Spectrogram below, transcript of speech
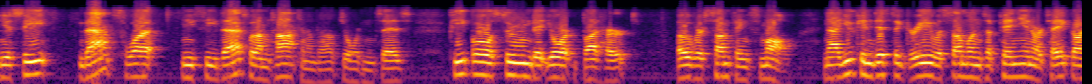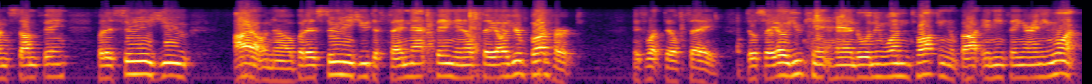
You see, that's what, you see, that's what I'm talking about, Jordan says. People assume that you're butt hurt over something small. Now, you can disagree with someone's opinion or take on something, but as soon as you, I don't know, but as soon as you defend that thing, and they'll say, oh, you're butt hurt, is what they'll say. They'll say, oh, you can't handle anyone talking about anything or anyone.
